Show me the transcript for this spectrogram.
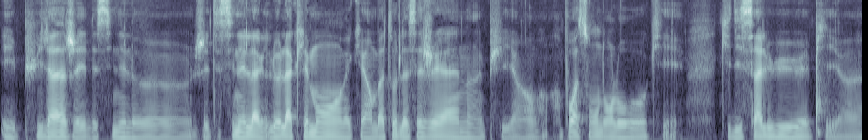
Et puis là, j'ai dessiné le, j'ai dessiné le lac Léman avec un bateau de la CGN, et puis un, poisson dans l'eau qui, qui dit salut, et puis euh,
